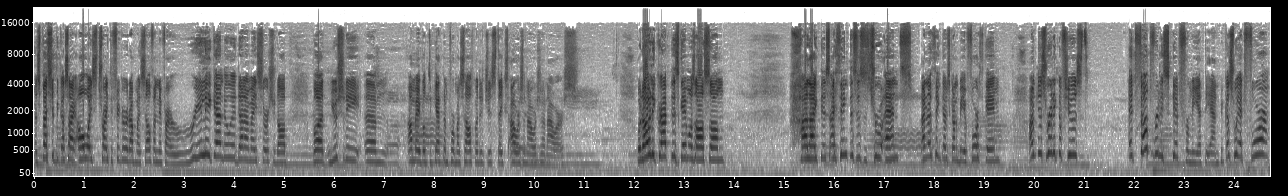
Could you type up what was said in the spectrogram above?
Especially because I always try to figure it out myself and if I really can't do it then I may search it up. But usually um, I'm able to get them for myself but it just takes hours and hours and hours. But holy crap, this game was awesome. I like this. I think this is a true end. I don't think there's gonna be a fourth game. I'm just really confused. It felt really skipped for me at the end because we had four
